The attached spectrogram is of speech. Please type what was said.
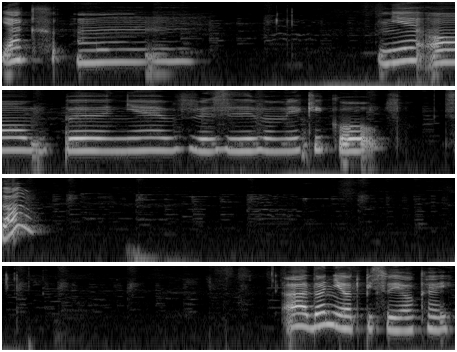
Jak. Mm, nie oby nie wyzywam jakiego. Co? A, do niej odpisuję, okej.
